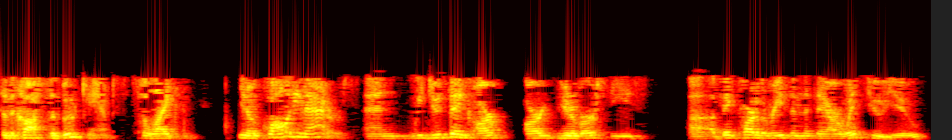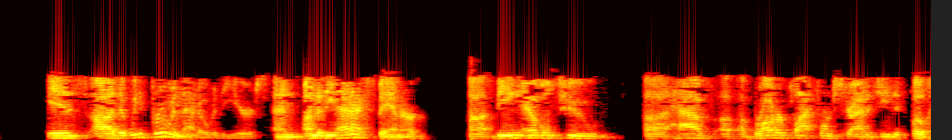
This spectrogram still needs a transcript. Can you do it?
to the cost of the boot camps. So like, you know, quality matters. And we do think our our universities, uh, a big part of the reason that they are with 2U is uh, that we've proven that over the years. And under the edX banner, uh, being able to have a broader platform strategy that folks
